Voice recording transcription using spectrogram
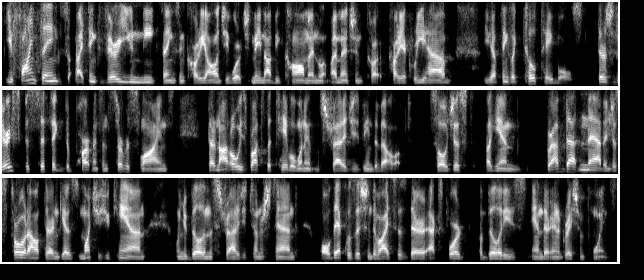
you find things, I think, very unique things in cardiology, which may not be common. I mentioned car- cardiac rehab. You have things like tilt tables. There's very specific departments and service lines that are not always brought to the table when a strategy is being developed. So just again, grab that net and just throw it out there and get as much as you can when you're building the strategy to understand all the acquisition devices, their export abilities, and their integration points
